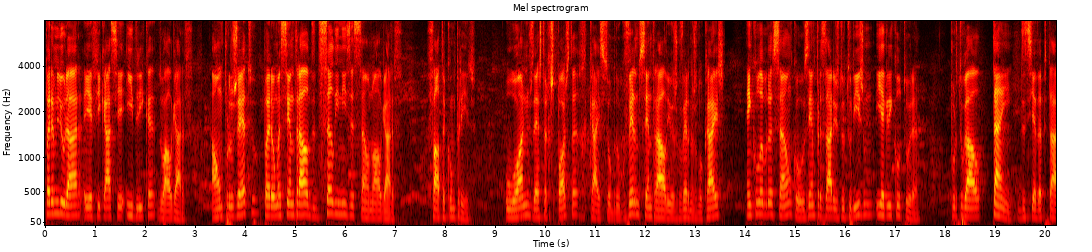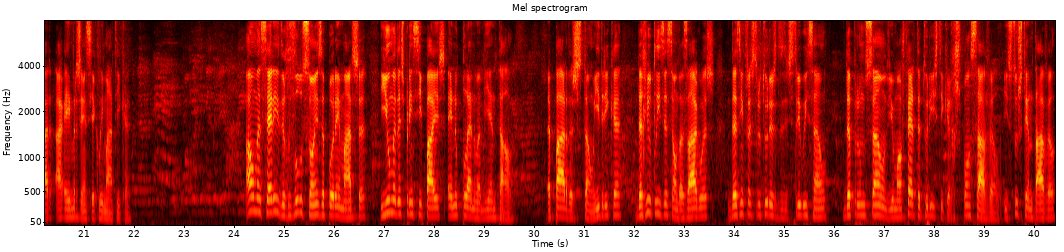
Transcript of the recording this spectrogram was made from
para melhorar a eficácia hídrica do Algarve. Há um projeto para uma central de dessalinização no Algarve. Falta cumprir. O ónus desta resposta recai sobre o Governo Central e os governos locais, em colaboração com os empresários do turismo e agricultura. Portugal tem de se adaptar à emergência climática. Há uma série de revoluções a pôr em marcha e uma das principais é no plano ambiental. A par da gestão hídrica, da reutilização das águas, das infraestruturas de distribuição da promoção de uma oferta turística responsável e sustentável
